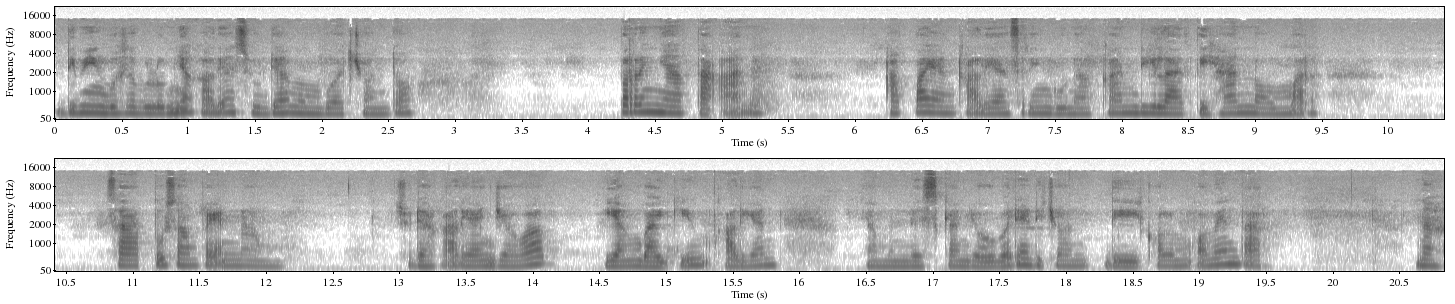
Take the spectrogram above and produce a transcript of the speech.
di minggu sebelumnya kalian sudah membuat contoh pernyataan apa yang kalian sering gunakan di latihan nomor 1 sampai 6. Sudah kalian jawab yang bagi kalian yang menuliskan jawabannya di di kolom komentar. Nah,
